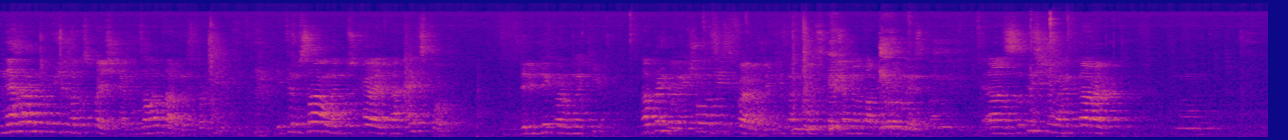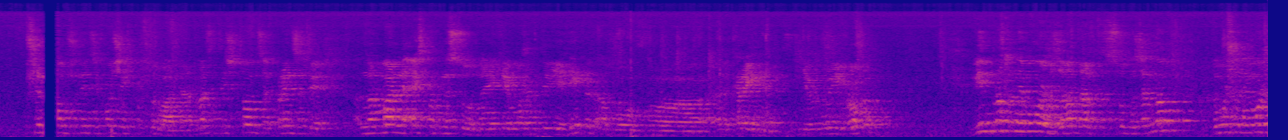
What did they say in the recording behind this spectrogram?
не гарантуючи забезпечення завантажених портів. І тим самим не пускають на експорт дрібних виробників. Наприклад, якщо у нас є фермер, який знаходиться на цьому етапі виробництва, е, з тисячами гектарів пшениці хоче експортувати, а 20 тисяч тонн це в принципі нормальне експортне судно, яке може йти в Єгипет або в е, країни Європи. Він просто не може завантажити судно зерном, тому що не може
